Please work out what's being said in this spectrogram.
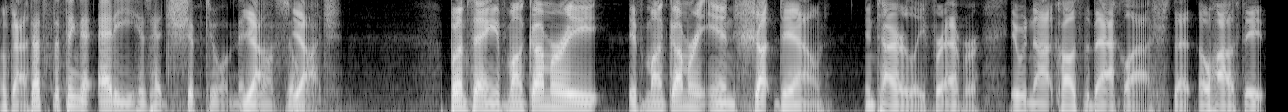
Okay. That's the thing that Eddie has had shipped to him that Yeah, he loves so yeah. much. But I'm saying if Montgomery if Montgomery Inn shut down entirely forever, it would not cause the backlash that Ohio State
